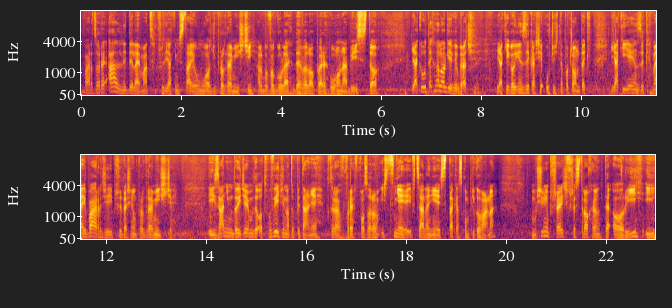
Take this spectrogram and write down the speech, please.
Bardzo realny dylemat, przed jakim stają młodzi programiści albo w ogóle developer wannabes, to jaką technologię wybrać, jakiego języka się uczyć na początek, jaki język najbardziej przyda się programiście. I zanim dojdziemy do odpowiedzi na to pytanie, która wbrew pozorom istnieje i wcale nie jest taka skomplikowana, musimy przejść przez trochę teorii i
